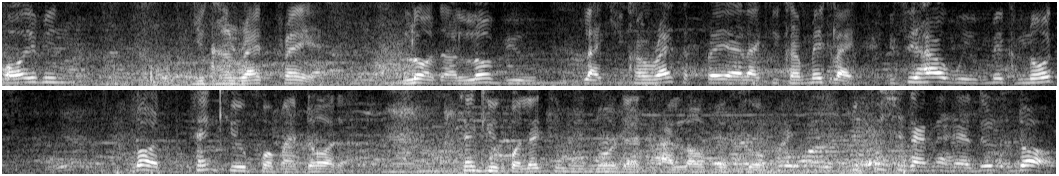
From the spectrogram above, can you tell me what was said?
Or even you can write prayers. Lord, I love you. Like you can write a prayer, like you can make, like, you see how we make notes? Lord, thank you for my daughter. Thank you for letting me know that I love her so much. Push it under her door.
